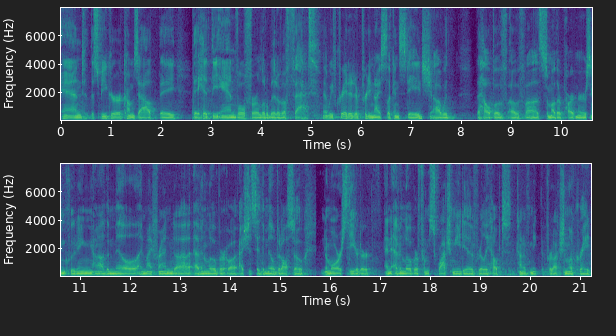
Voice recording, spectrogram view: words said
and the speaker comes out. They They hit the anvil for a little bit of effect, and we've created a pretty nice looking stage uh, with the help of, of uh, some other partners, including uh, the Mill and my friend uh, Evan Lober. Well, I should say the Mill, but also Nemours Theater and Evan Lober from Squatch Media have really helped kind of make the production look great.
